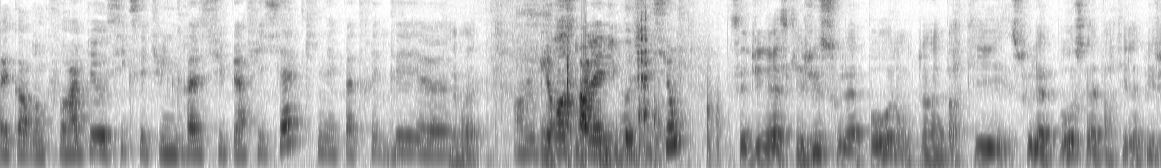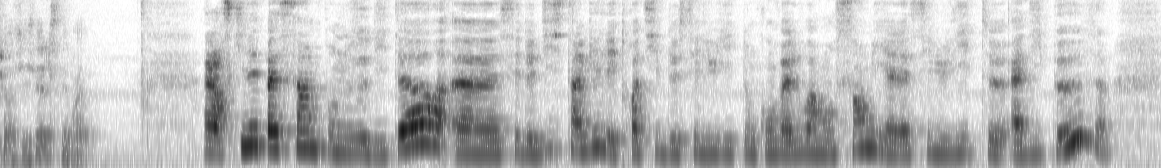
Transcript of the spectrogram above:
D'accord, donc il faut rappeler aussi que c'est une graisse superficielle qui n'est pas traitée, euh, en l'occurrence par la liposuction. C'est une graisse qui est juste sous la peau, donc dans la partie sous la peau, c'est la partie la plus superficielle, c'est vrai. Alors, ce qui n'est pas simple pour nos auditeurs, euh, c'est de distinguer les trois types de cellulite. Donc, on va le voir ensemble. Il y a la cellulite adipeuse,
